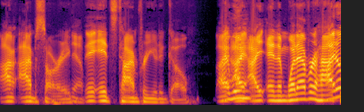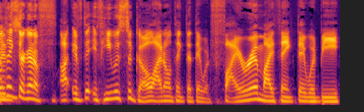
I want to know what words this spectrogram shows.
I, I'm sorry. Yeah. It- it's time for you to go. I, I I, I, and then whatever happens. I don't think they're gonna. F- if the, if he was to go, I don't think that they would fire him. I think they would be.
